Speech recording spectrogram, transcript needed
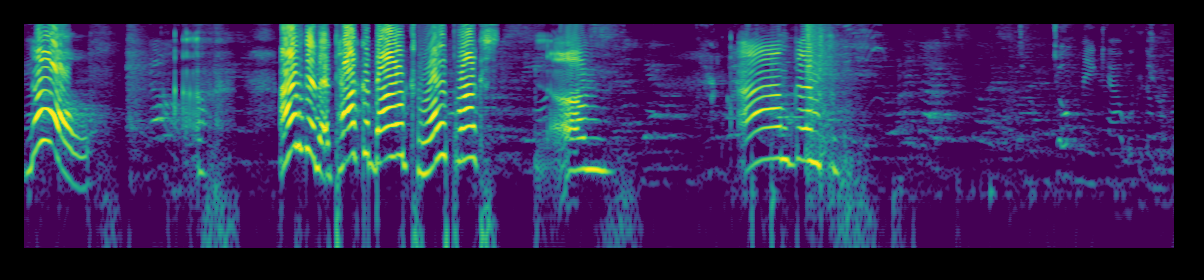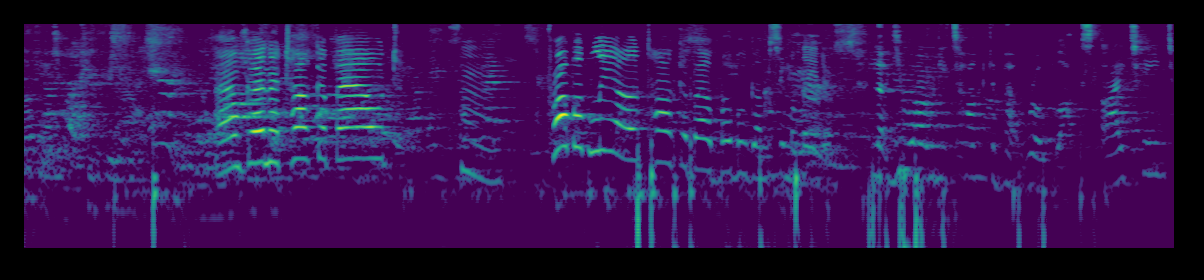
No. I'm gonna talk about Roblox. Um. I'm gonna. Don't make out with them. I'm gonna talk about. Hmm. Probably I'll talk about Bubblegum Simulator. No, you already talked about Roblox. I changed,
